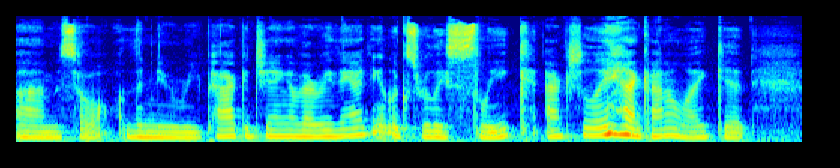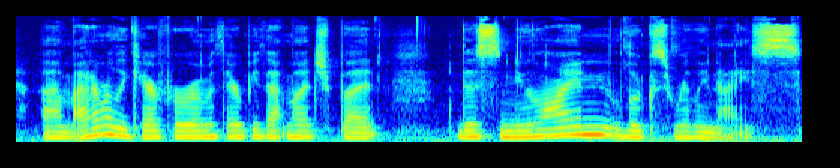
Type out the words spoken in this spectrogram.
Um, so the new repackaging of everything. I think it looks really sleek, actually. I kind of like it. Um, I don't really care for aromatherapy that much, but this new line looks really nice.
